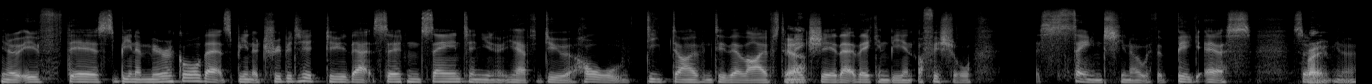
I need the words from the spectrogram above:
you know if there's been a miracle that's been attributed to that certain saint, and you know you have to do a whole deep dive into their lives to Yeah. make sure that they can be an official saint, you know, with a big S. So Right. you know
